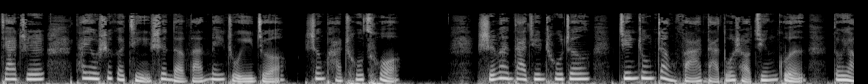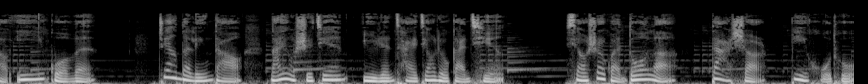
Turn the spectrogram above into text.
加之他又是个谨慎的完美主义者，生怕出错。十万大军出征，军中杖法打多少军棍都要一一过问。这样的领导哪有时间与人才交流感情？小事儿管多了，大事儿必糊涂。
